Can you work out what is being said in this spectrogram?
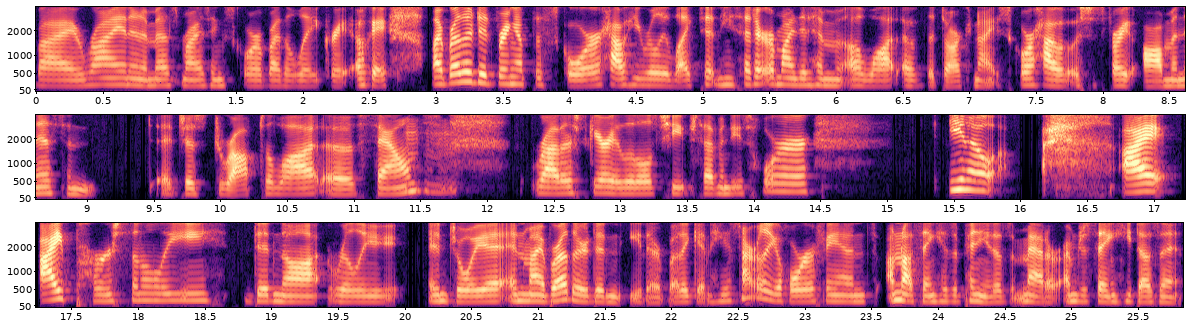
by Ryan and a mesmerizing score by the late great. Okay, my brother did bring up the score, how he really liked it, and he said it reminded him a lot of the Dark Knight score, how it was just very ominous and it just dropped a lot of sounds. Mhm. Rather scary little cheap 70s horror. You know, I I personally did not really enjoy it and my brother didn't either, but again, he's not really a horror fan. I'm not saying his opinion doesn't matter. I'm just saying he doesn't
